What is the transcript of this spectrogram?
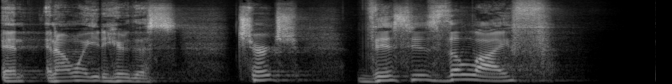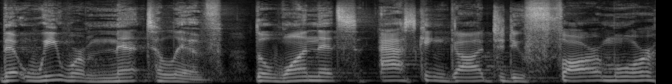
And, and I want you to hear this. Church, this is the life that we were meant to live the one that's asking God to do far more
